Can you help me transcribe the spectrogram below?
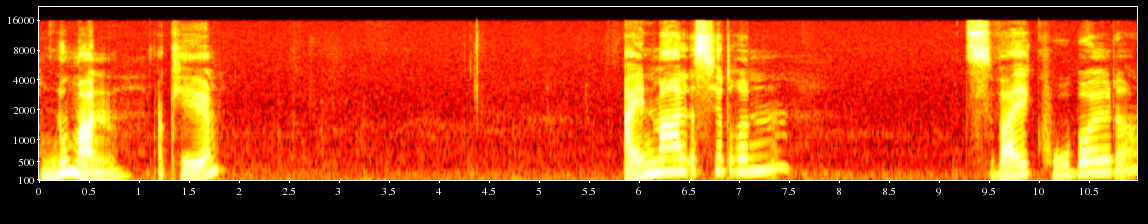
Nummern. Okay. Einmal ist hier drin. Zwei Kobolde.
